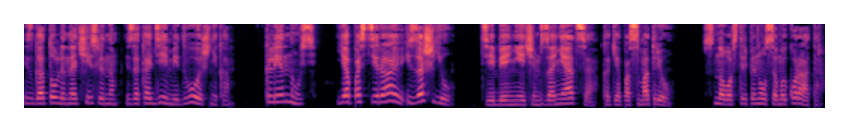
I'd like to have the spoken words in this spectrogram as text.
изготовленная численным из Академии двоечником. Клянусь, я постираю и зашью. Тебе нечем заняться, как я посмотрю. Снова встрепенулся мой куратор.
